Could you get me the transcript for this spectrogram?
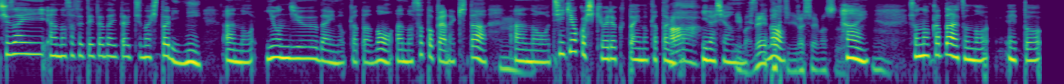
取材あのさせていただいたうちの一人にあの40代の方のあの外から来た、うんあの地域おこし協力隊の方がいらっしゃるん今ですけど、ね各地にいらっしゃいます。はい、うんその方はそのえっ、と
